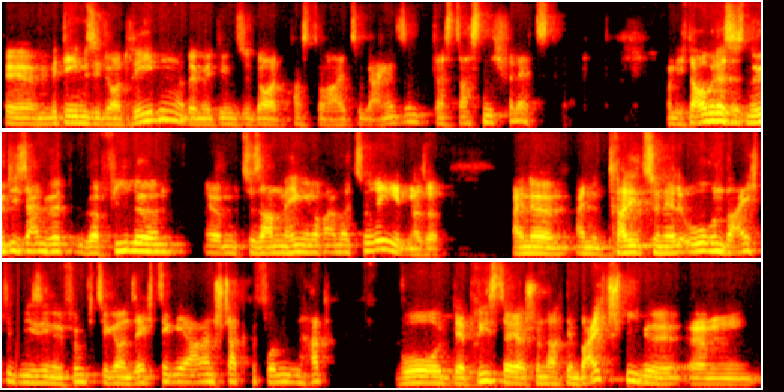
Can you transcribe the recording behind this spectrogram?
äh, mit dem sie dort reden oder mit dem sie dort pastoral zugange sind, dass das nicht verletzt wird. Und ich glaube, dass es nötig sein wird, über viele ähm, Zusammenhänge noch einmal zu reden. Also eine, eine traditionelle Ohrenbeichte, wie sie in den 50er und 60er Jahren stattgefunden hat, wo der Priester ja schon nach dem Beichtspiegel ähm,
